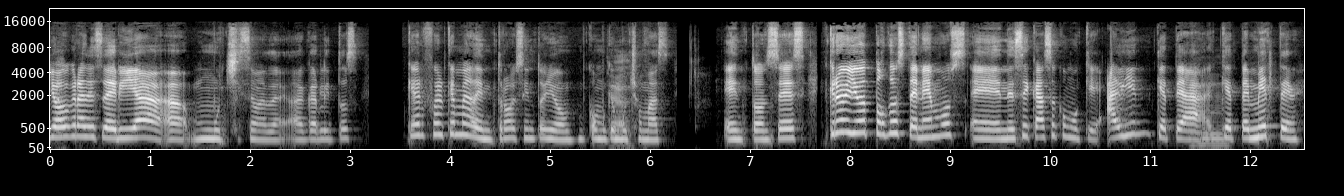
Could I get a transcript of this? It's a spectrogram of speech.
Yo agradecería a, muchísimo a Carlitos, que él fue el que me adentró, siento yo, como que mucho más. Entonces, creo yo todos tenemos en ese caso como que alguien que te, que te mete,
